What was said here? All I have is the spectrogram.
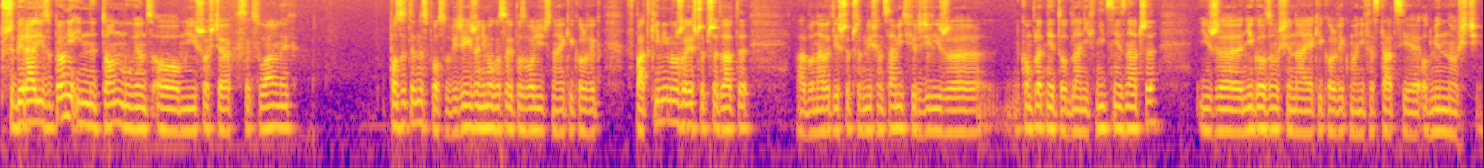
przybierali zupełnie inny ton, mówiąc o mniejszościach seksualnych pozytywny sposób. Wiedzieli, że nie mogą sobie pozwolić na jakiekolwiek wpadki, mimo że jeszcze przed laty albo nawet jeszcze przed miesiącami twierdzili, że kompletnie to dla nich nic nie znaczy i że nie godzą się na jakiekolwiek manifestacje odmienności.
